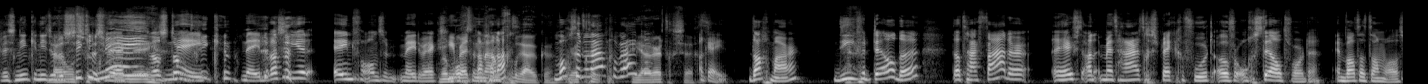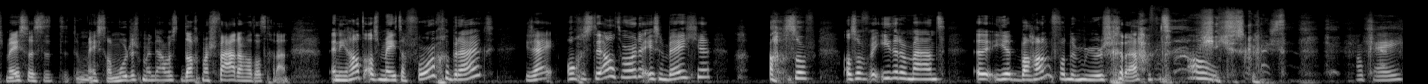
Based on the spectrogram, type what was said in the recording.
Wist Nienke niet hoe de cyclus Nee, werkt? nee. Dat was toch Nee. Nee, er was hier een van onze medewerkers We hier bij mochten de Dag en naam Nacht. gebruiken. Mochten de naam ge- gebruiken? Ja, werd gezegd. Oké, Dagmar. Die vertelde dat haar vader heeft met haar het gesprek gevoerd over ongesteld worden. En wat dat dan was. Meestal is het meestal moeders, maar nou was Dagmars vader had dat gedaan. En die had als metafoor gebruikt. Die zei, ongesteld worden is een beetje alsof, alsof we iedere maand eh, je het behang van de muur schraapt. Oh, Jezus Christus. oké. Ja,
